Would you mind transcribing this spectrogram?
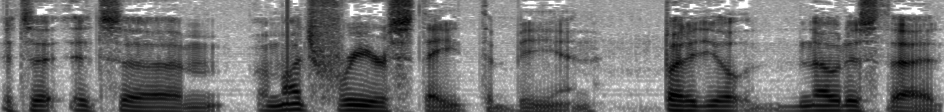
it's a it's a, a much freer state to be in. But you'll notice that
